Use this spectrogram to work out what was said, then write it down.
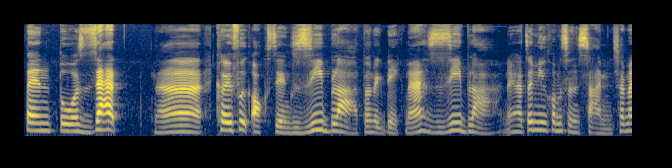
เป็นตัว z นะเคยฝึกออกเสียง zebra ตอนเด็กๆนะ zebra นะคะจะมีความสั่นๆ ใช่ไหม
